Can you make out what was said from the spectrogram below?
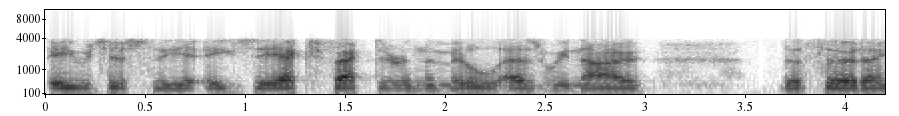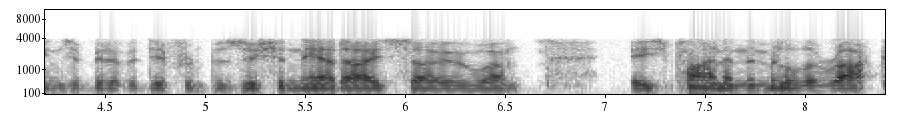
he was just the he's the X factor in the middle. As we know, the 13's a bit of a different position nowadays, so um, he's playing in the middle of the ruck.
